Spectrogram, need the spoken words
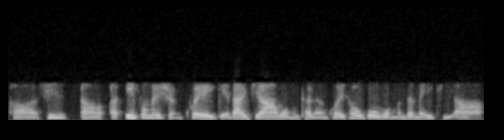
呃，新呃呃，information 会给大家，我们可能会透过我们的媒体啊，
